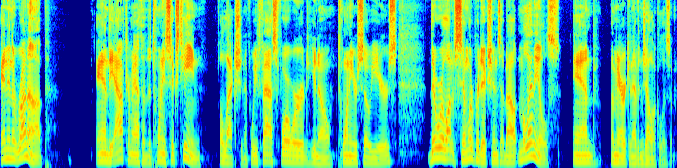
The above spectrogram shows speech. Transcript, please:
And in the run up and the aftermath of the 2016 election, if we fast forward, you know, 20 or so years, there were a lot of similar predictions about millennials and American evangelicalism.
